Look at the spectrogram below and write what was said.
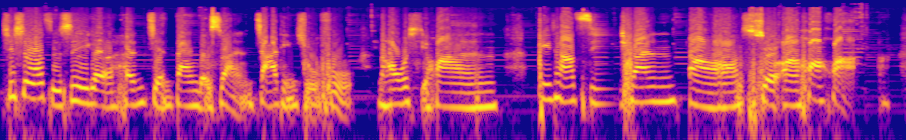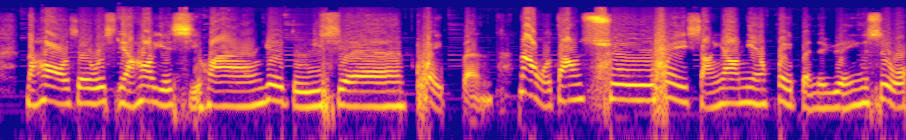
其实我只是一个很简单的算家庭主妇，然后我喜欢平常喜欢啊，说呃画画，然后所以我然后也喜欢阅读一些绘本。那我当初会想要念绘本的原因是我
